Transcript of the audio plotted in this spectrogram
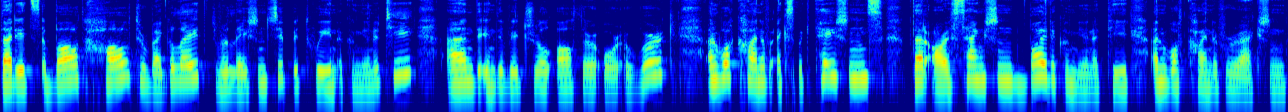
That it's about how to regulate the relationship between a community and the individual author or a work, and what kind of expectations that are sanctioned by the community, and what kind of reaction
